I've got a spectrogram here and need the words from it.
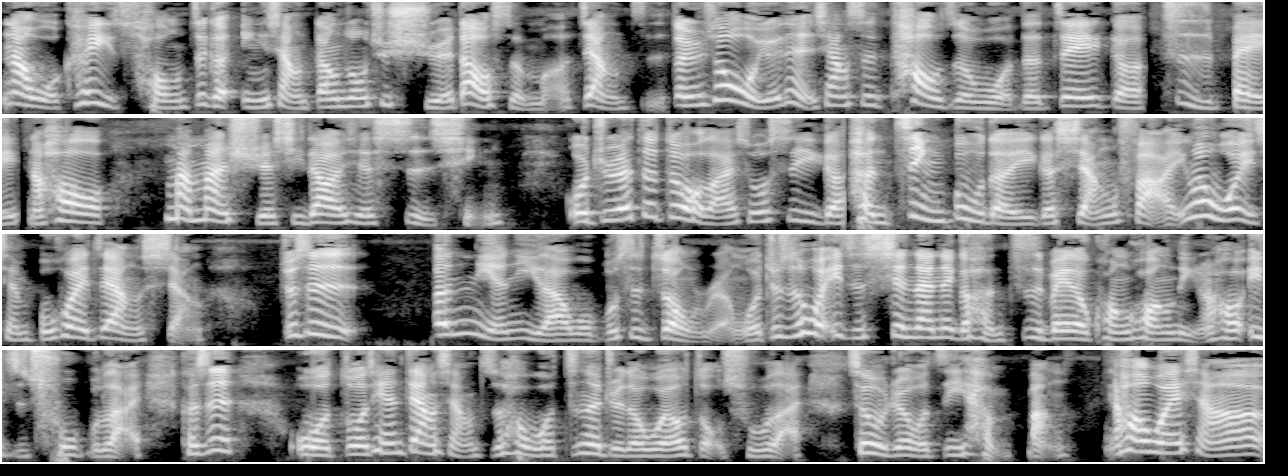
那我可以从这个影响当中去学到什么？这样子，等于说我有点像是靠着我的这个自卑，然后慢慢学习到一些事情。我觉得这对我来说是一个很进步的一个想法，因为我以前不会这样想，就是 N 年以来我不是这种人，我就是会一直陷在那个很自卑的框框里，然后一直出不来。可是我昨天这样想之后，我真的觉得我有走出来，所以我觉得我自己很棒。然后我也想要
